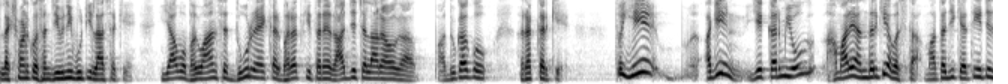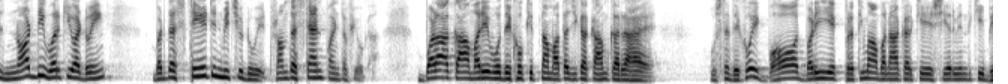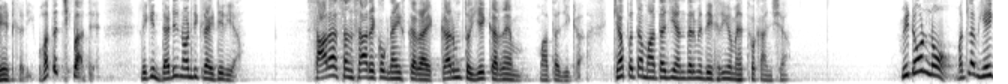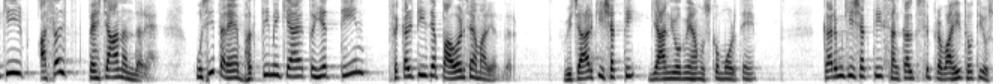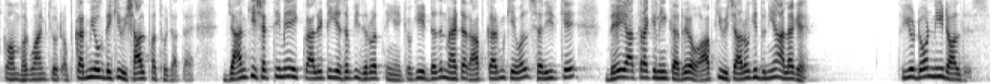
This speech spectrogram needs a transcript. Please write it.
लक्ष्मण को संजीवनी बूटी ला सके। या वो भगवान से दूर रहकर भरत की तरह राज्य चला रहा होगा, पादुका को रख करके। तो ये अगेन ये कर्म योग हमारे अंदर की अवस्था। माता जी कहती है it is not the work you are doing but the state in which you do it from the standpoint of yoga बड़ा काम, अरे वो देखो कितना माता जी का काम कर रहा है। उसने देखो एक बहुत बड़ी एक प्रतिमा बना करके शेरविंद की भेंट करी। बहुत अच्छी बात है। लेकिन that is not the criteria सारा संसार रिकॉग्नाइज कर रहा है। कर्म तो ये कर रहे हैं माता जी का। क्या पता माता जी अंदर में देख रही हो महत्वाकांक्षा? वी डोंट नो मतलब ये कि असल पहचान अंदर है। उसी तरह भक्ति में क्या है? तो ये तीन फैकल्टीज या पावर्स है हमारे अंदर। विचार की शक्ति, ज्ञान योग में हम उसको मोड़ते हैं। कर्म की शक्ति संकल्प से प्रवाहित होती है, उसको हम भगवान की ओर अब कर्म योग देखिए, विशाल पथ हो जाता है। ज्ञान की शक्ति में इक्वालिटी ये सब की ज़रूरत नहीं है, क्योंकि इट डजेंट मैटर आप कर्म केवल शरीर के देह यात्रा के लिए कर रहे हो, आपकी विचारों की दुनिया अलग है। तो you don't need all this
